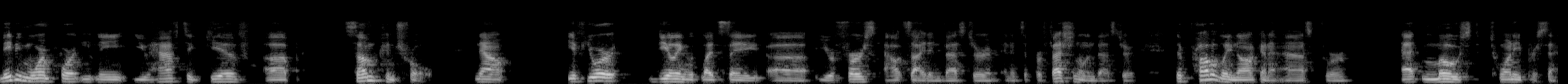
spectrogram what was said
Maybe more importantly, you have to give up some control. Now, if you're dealing with, let's say, uh, your first outside investor and it's a professional investor, they're probably not going to ask for at most 20%,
